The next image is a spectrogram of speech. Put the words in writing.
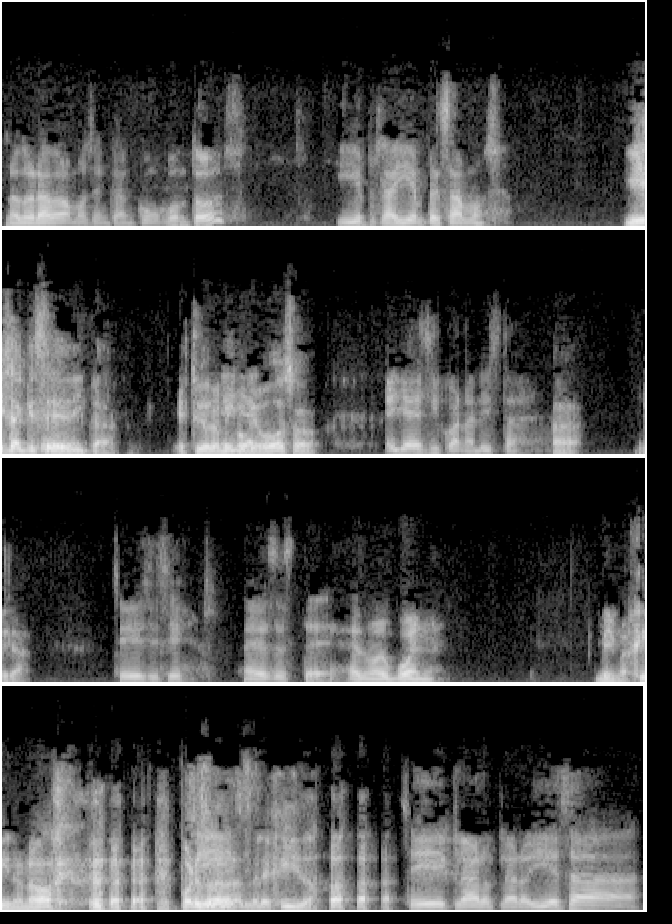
nos graduamos en Cancún juntos y pues ahí empezamos. ¿Y ella qué se dedica? ¿Estudió lo mismo que vos o? Ella es psicoanalista. Ah, mira. Sí, sí, sí. Es este, es muy buena. Me imagino, ¿no? Por eso la habrás elegido. sí, claro, claro. Y esa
